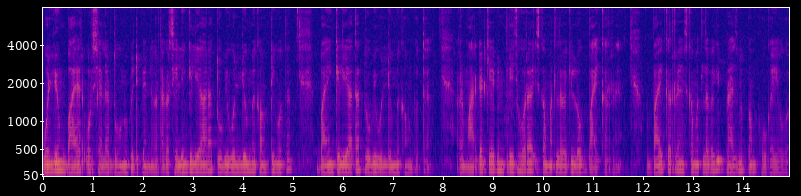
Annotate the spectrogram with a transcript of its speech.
वॉल्यूम बायर और सेलर दोनों पे डिपेंड करता है। अगर सेलिंग के लिए आ रहा तो भी वॉल्यूम में काउंटिंग होता है बाइंग के लिए आता तो भी वॉल्यूम में काउंट होता है। अगर मार्केट कैप इंक्रीज हो रहा है, इसका मतलब है कि लोग बाई कर रहे हैं। और बाई कर रहे हैं, इसका मतलब है कि प्राइस में पंप होगा ही होगा।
